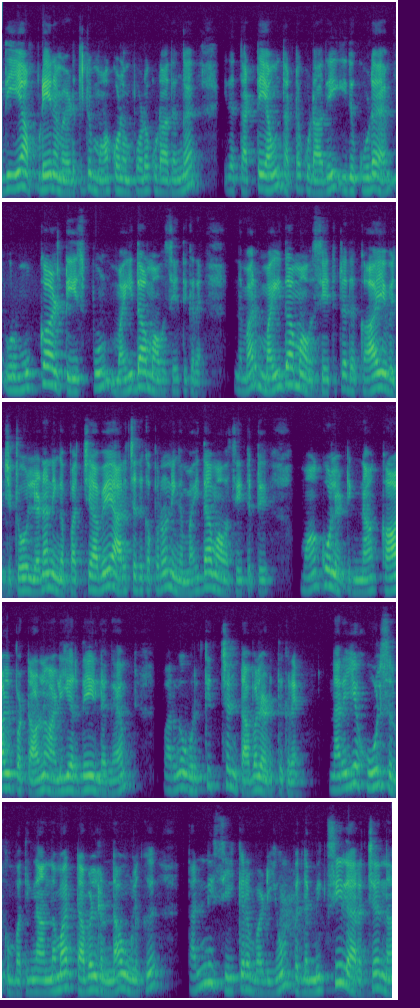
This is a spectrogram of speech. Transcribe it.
இதையே அப்படியே நம்ம எடுத்துகிட்டு மாக்கோளம் போடக்கூடாதுங்க. இதை தட்டையாகவும் தட்டக்கூடாது. இது கூட ஒரு முக்கால் டீஸ்பூன் மைதா மாவு சேர்த்துக்கிறேன். இந்த மாதிரி மைதா மாவு சேர்த்துட்டு அதை காய வச்சுட்டோ இல்லைனா நீங்கள் பச்சையாகவே அரைச்சதுக்கப்புறம் நீங்கள் மைதா மாவை சேர்த்துட்டு மாக்கோல் இட்டிங்கன்னா கால் பட்டாலும் அழியறதே இல்லைங்க. பாருங்கள் ஒரு கிச்சன் டவல் எடுத்துக்கிறேன். நிறைய ஹோல்ஸ் இருக்கும் பார்த்திங்களா அந்த மாதிரி டவல் இருந்தால் உங்களுக்கு தண்ணி சீக்கிரம் வடியும். இப்போ இந்த மிக்சியில் அரைச்ச இந்த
